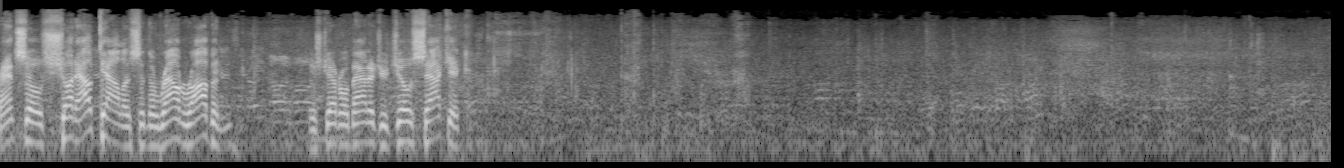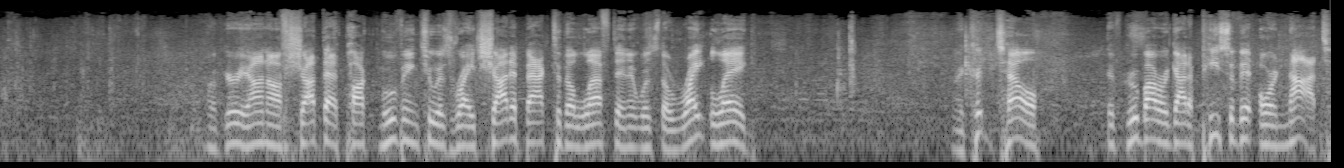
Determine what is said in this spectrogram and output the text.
Ranso shut out Dallas in the round robin. His general manager, Joe Sakic. Gurianov shot that puck moving to his right, shot it back to the left, and it was the right leg. I couldn't tell if Grubauer got a piece of it or not.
